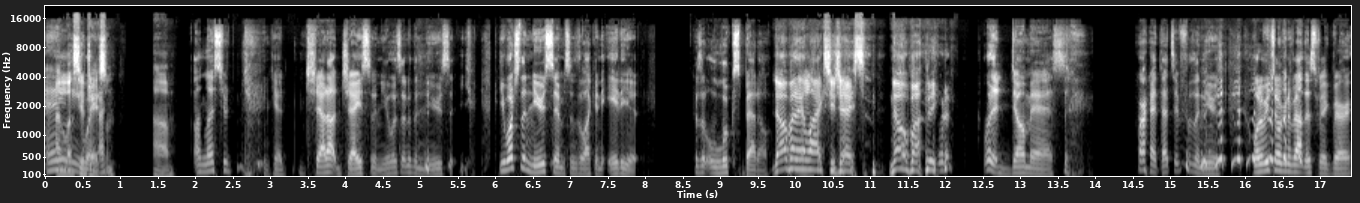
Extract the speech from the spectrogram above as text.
Unless you're anyway, I- Jason. Um, unless you're, yeah. Shout out Jason. You listen to the news. you, you watch the new Simpsons like an idiot because it looks better. nobody likes you, Jason. Nobody. What What a dumbass. All right, that's it for the news. what are we talking about this week, Barry?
